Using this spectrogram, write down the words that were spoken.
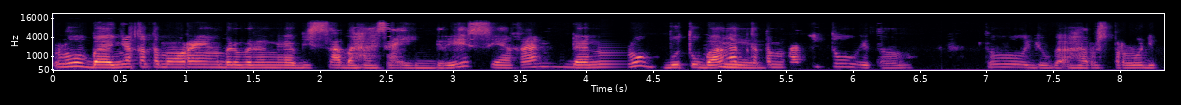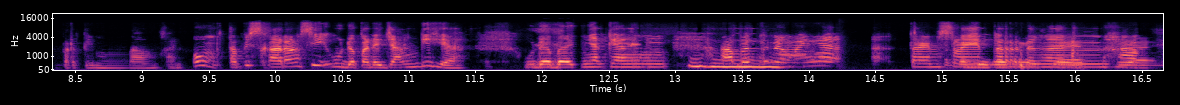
lo banyak ketemu orang yang benar-benar nggak bisa bahasa Inggris ya kan? Dan lo butuh banget iya. ke tempat itu gitu. Itu juga harus perlu dipertimbangkan. Oh tapi sekarang sih udah pada canggih ya. Udah banyak yang apa tuh namanya translator dengan HP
